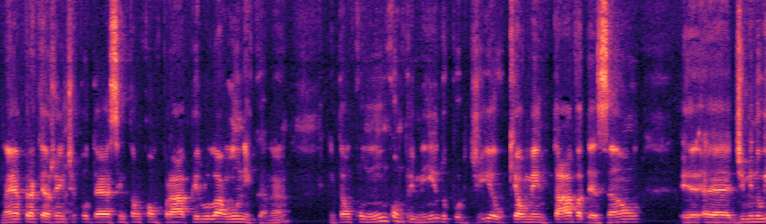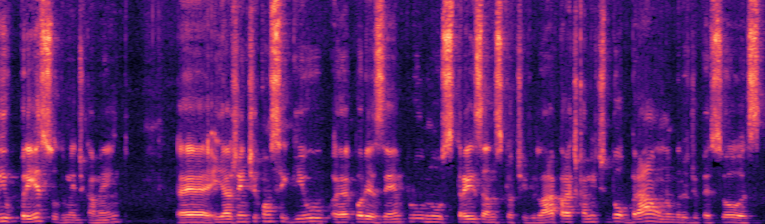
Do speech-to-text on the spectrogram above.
né, para que a gente pudesse então comprar a pílula única, né? Então, com um comprimido por dia, o que aumentava a adesão, é, é, diminuía o preço do medicamento, é, e a gente conseguiu, é, por exemplo, nos três anos que eu tive lá, praticamente dobrar o número de pessoas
